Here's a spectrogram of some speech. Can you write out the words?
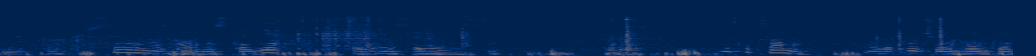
Це так, все у нас гарно стає, стає на своє місце. І так само закручуємо гвинти.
